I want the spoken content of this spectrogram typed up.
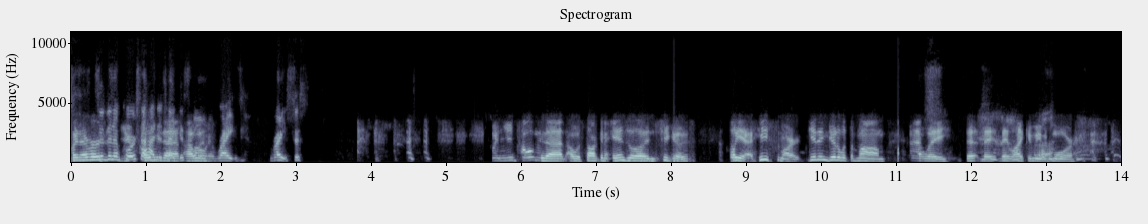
Whenever So then, of course, I had to take that, his I phone was- and write write sis- when you told me that, I was talking to Angela, and she goes, "Oh yeah, he's smart. Get in good with the mom. That way, that they they like him even more."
